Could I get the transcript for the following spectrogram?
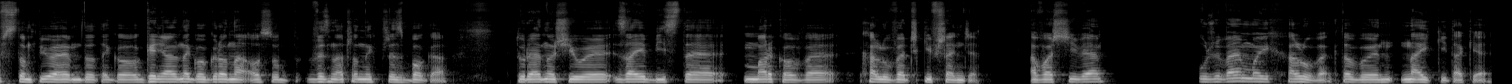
wstąpiłem do tego genialnego grona osób wyznaczonych przez Boga, które nosiły zajebiste, markowe halóweczki wszędzie. A właściwie używałem moich halówek. To były Nike takie.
